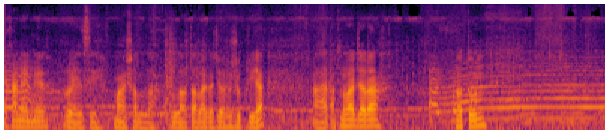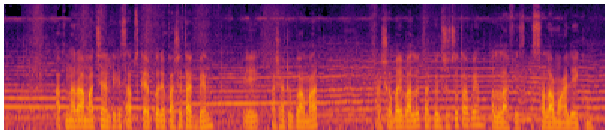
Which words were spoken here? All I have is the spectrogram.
এখানে এনে রয়েছি, মাশাল্লাহ। আল্লাহ তালার কাছে অশেষ শুক্রিয়া। আর আপনারা যারা নতুন, আপনারা আমার চ্যানেলটিকে সাবস্ক্রাইব করে পাশে থাকবেন। এই আশাটুকু আমার। আর সবাই ভালো থাকবেন, সুস্থ থাকবেন। আল্লাহ হাফিজ। আসসালামু আলাইকুম।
